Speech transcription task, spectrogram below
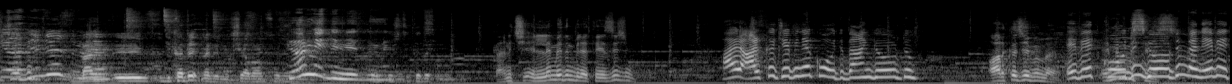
Gördünüz mü? Ben e, dikkat etmedim hiç yalan söyleyeyim. Görmediniz mi? Hiç dikkat etmedim. Ben hiç ellemedim bile teyzeciğim. Hayır arka cebine koydu ben gördüm. Arka cebime. Evet Emin koydum misiniz? gördüm ben evet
